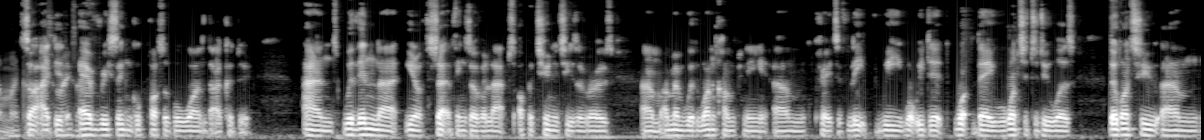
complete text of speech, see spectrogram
Oh my god! so I did amazing. every single possible one that I could do. And within that, you know, certain things overlapped, opportunities arose. Um, I remember with one company, um, Creative Leap, we what we did, what they wanted to do was they're going to um,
